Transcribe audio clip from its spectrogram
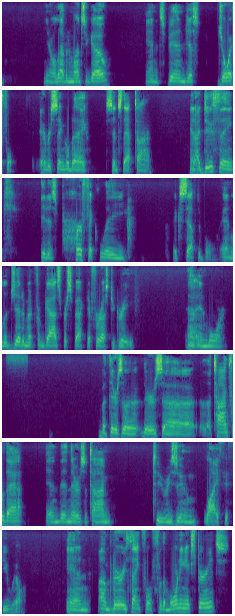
you know, 11 months ago, and it's been just joyful every single day since that time. And I do think it is perfectly acceptable and legitimate from God's perspective for us to grieve uh, and mourn but there's a there's a, a, time for that, and then there's a time to resume life, if you will. And I'm very thankful for the mourning experience,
